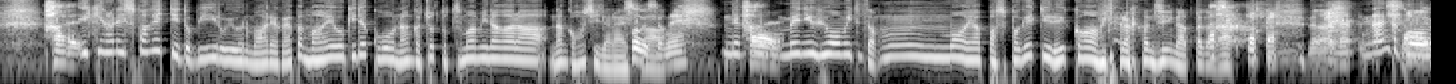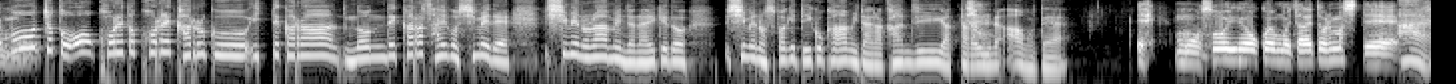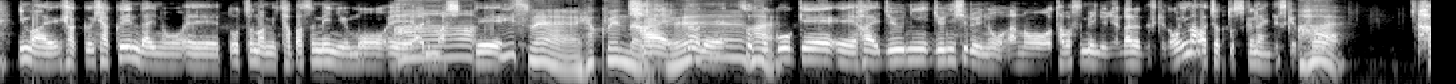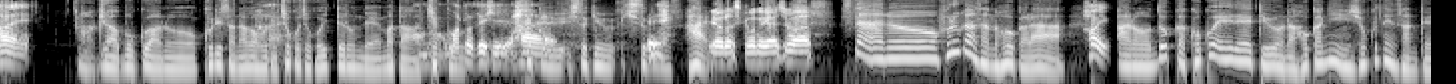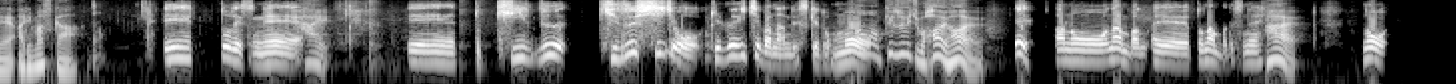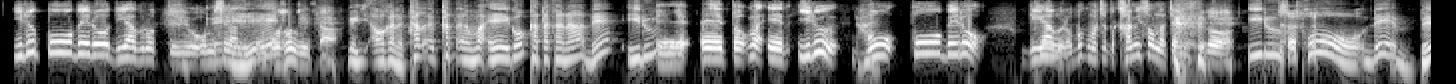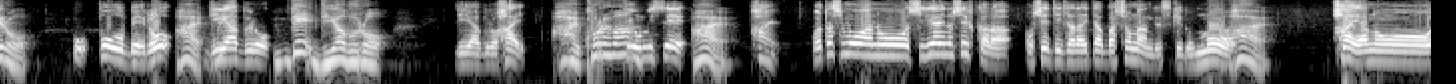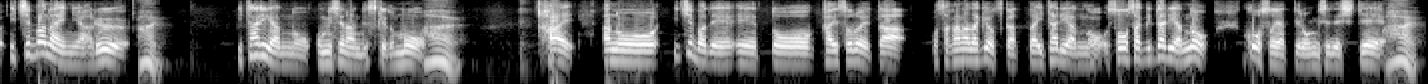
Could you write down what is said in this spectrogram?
はい。いきなりスパゲッティとビール言うのもあれやから、やっぱ前置きでこう、なんかちょっとつまみながら、なんか欲しいじゃないですか。そうですよね。で、こう、はいメニュー表を見てたら、うーん、まあやっぱスパゲッティでいいか、みたいな感じになったから。だからな、なんかこう、はいもうちょっと、お、これとこれ軽く行ってから、飲んでから最後締めで、締めのラーメンじゃないけど、締めのスパゲッティ行こうか、みたいな感じやったらいいな、思って。え、もうそういうお声もいただいておりまして、はい。今、100、100円台の、えーと、おつまみタパスメニューも、えーありましーいて、いっすね。100円台。はい。えーなので、そうですね、はい合計、えーはい、12、12種類の、あの、タパスメニューにはなるんですけど、今はちょっと少ないんですけども、はい。はい。あじゃあ僕はあの、クリスさん長堀はいちょこちょこ行ってるんで、またチェック、またぜひ、チェはックしとき、しときます。はいい。。よろしくお願いします。そしたらあの、古川さんの方から、はい。あの、どっかここええでっていうような他に飲食店さんってありますか？えーっとですね、はい。えーっと、傷、傷市場、傷市場なんですけども、あ、傷市場、はいはい。え、あの、ナンバーの、えーっと、ナンバーですね、はい。の、イルポーベロディアブロっていうお店なんですけど、えー？ご存知ですか？いや、わかんない。かた、かた、まあ、英語？カタカナ？で？いるえーえーっと、まあ、えーいる、はいボポーベロディアブロ、僕もちょっと噛みそうになっちゃうんですけど、いる、ポーでベロ。ポポーベロはい。ディアブロ、で、ディアブロ。ディアブロ、はい。っはい。これは？お店、はい。はい。私もあの、知り合いのシェフから教えていただいた場所なんですけども、はい。はい、あのー市場内にあるはい。イタリアンのお店なんですけども、はい。はい、あのー市場で、えーっと、買い揃えたお魚だけを使ったイタリアンの、創作イタリアンのコースをやってるお店でして、はい。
